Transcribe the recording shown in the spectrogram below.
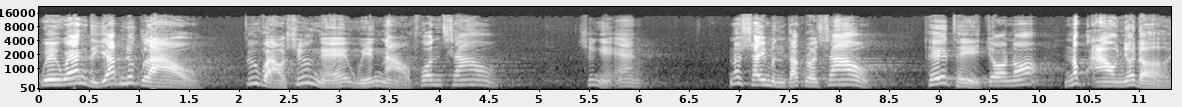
Quê quán thì giáp nước lào, cứ vào xứ nghệ, huyện nào phone sao? Xứ nghệ an. Nó say mình thật rồi sao? Thế thì cho nó nóc ao nhớ đời.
